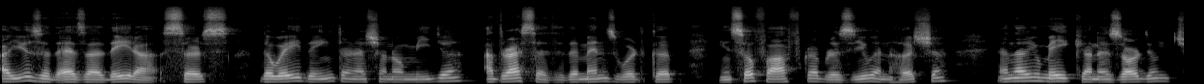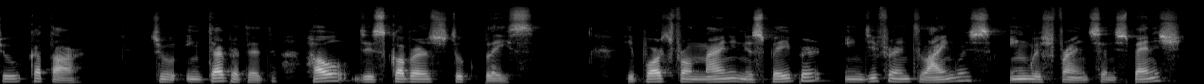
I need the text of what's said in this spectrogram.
I used as a data source the way the international media addressed the Men's World Cup in South Africa, Brazil, and Russia, and I will make an exordium to Qatar to interpret how this coverage took place. Reports from nine newspapers in different languages English, French, and Spanish.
